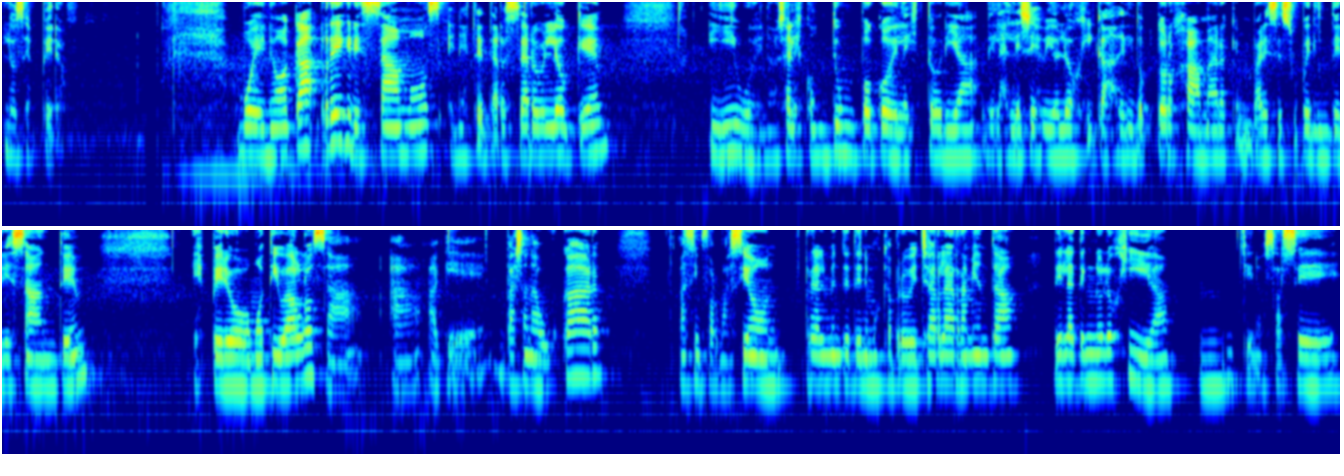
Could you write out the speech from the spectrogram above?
Los espero. Bueno, acá regresamos en este tercer bloque y bueno, ya les conté un poco de la historia de las leyes biológicas del doctor Hammer, que me parece súper interesante. Espero motivarlos a, a que vayan a buscar más información. Realmente tenemos que aprovechar la herramienta de la tecnología mm, que nos hace,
